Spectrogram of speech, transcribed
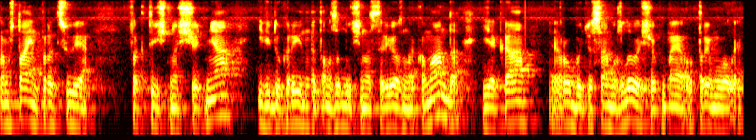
Рамштайн працює. Фактично щодня, і від України там залучена серйозна команда, яка робить усе можливе, щоб ми отримували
